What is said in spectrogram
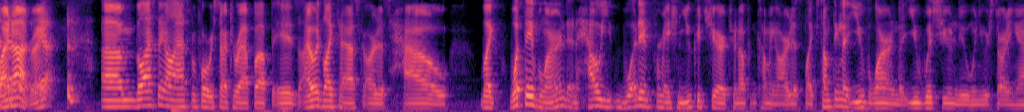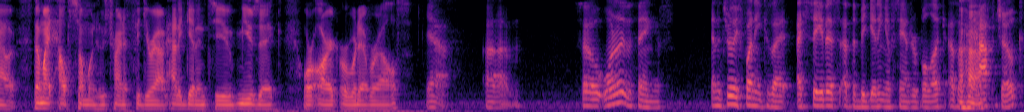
why not, right? Um, the last thing I'll ask before we start to wrap up is I always like to ask artists how like what they've learned and how you, what information you could share to an up and coming artist, like something that you've learned that you wish you knew when you were starting out that might help someone who's trying to figure out how to get into music or art or whatever else. Yeah. Um, so one of the things, and it's really funny because I, I say this at the beginning of Sandra Bullock as like Uh-huh. a half joke,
